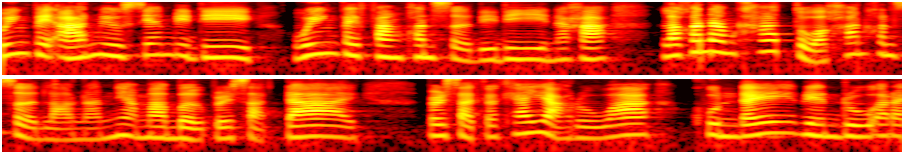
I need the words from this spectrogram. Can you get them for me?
วิ่งไป art museum ดีๆ วิ่งไปฟังคอนเสิร์ตดีๆนะคะ แล้วก็นำค่าตั๋วค่าคอนเสิร์ตเหล่านั้นเนี่ยมาเบิกบริษัทได้ บริษัทก็แค่อยากรู้ว่าคุณได้เรียนรู้อะไร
